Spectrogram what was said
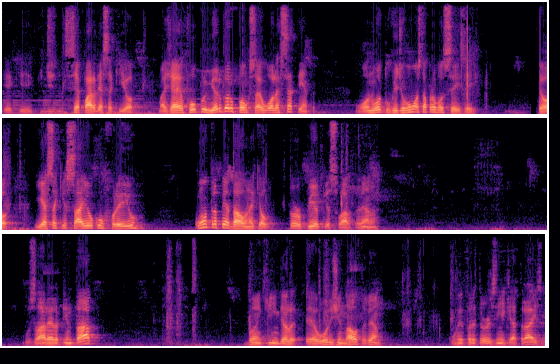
que, que, que, separa dessa aqui, ó. Mas já foi o primeiro garupão que saiu, o Olé 70. No outro vídeo eu vou mostrar para vocês aí. Ó, e essa aqui saiu com freio contra pedal, né? Que é o torpedo que eles falam, tá vendo? Ar era pintado. O banquinho dela é original, tá vendo? Com refletorzinho aqui atrás. Ó.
